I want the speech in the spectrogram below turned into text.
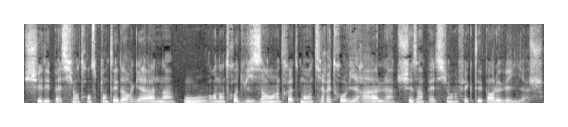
chez des patients transplantés d'organes ou en introduisant un traitement antirétroviral chez un patient infecté par le VIH.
